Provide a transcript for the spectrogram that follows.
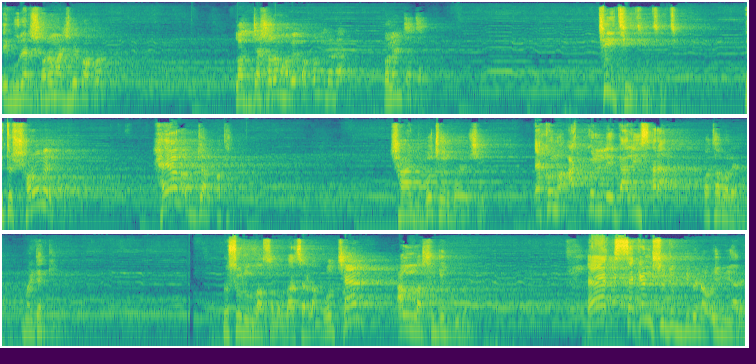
এই বুড়ার সরম আসবে কখন? লজ্জা সরম হবে কখন এবার বলেন চাচা। ছি ছি ছি ছি ছি। এ তো সরমের কথা। হায়া লজ্জার কথা। ষাট বছর বয়সে এখনও আক করলে গালি ছাড়া কথা বলেন আমার এটা কি? রসুল্লাহ সাল্লাম বলছেন, আল্লাহ সুযোগ দিবেন এক সেকেন্ড সুযোগ দিবে না ওই মিয়ারে।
